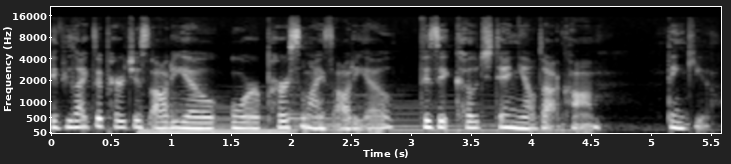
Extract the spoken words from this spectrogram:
If you'd like to purchase audio or personalized audio, visit CoachDanyell.com. Thank you.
